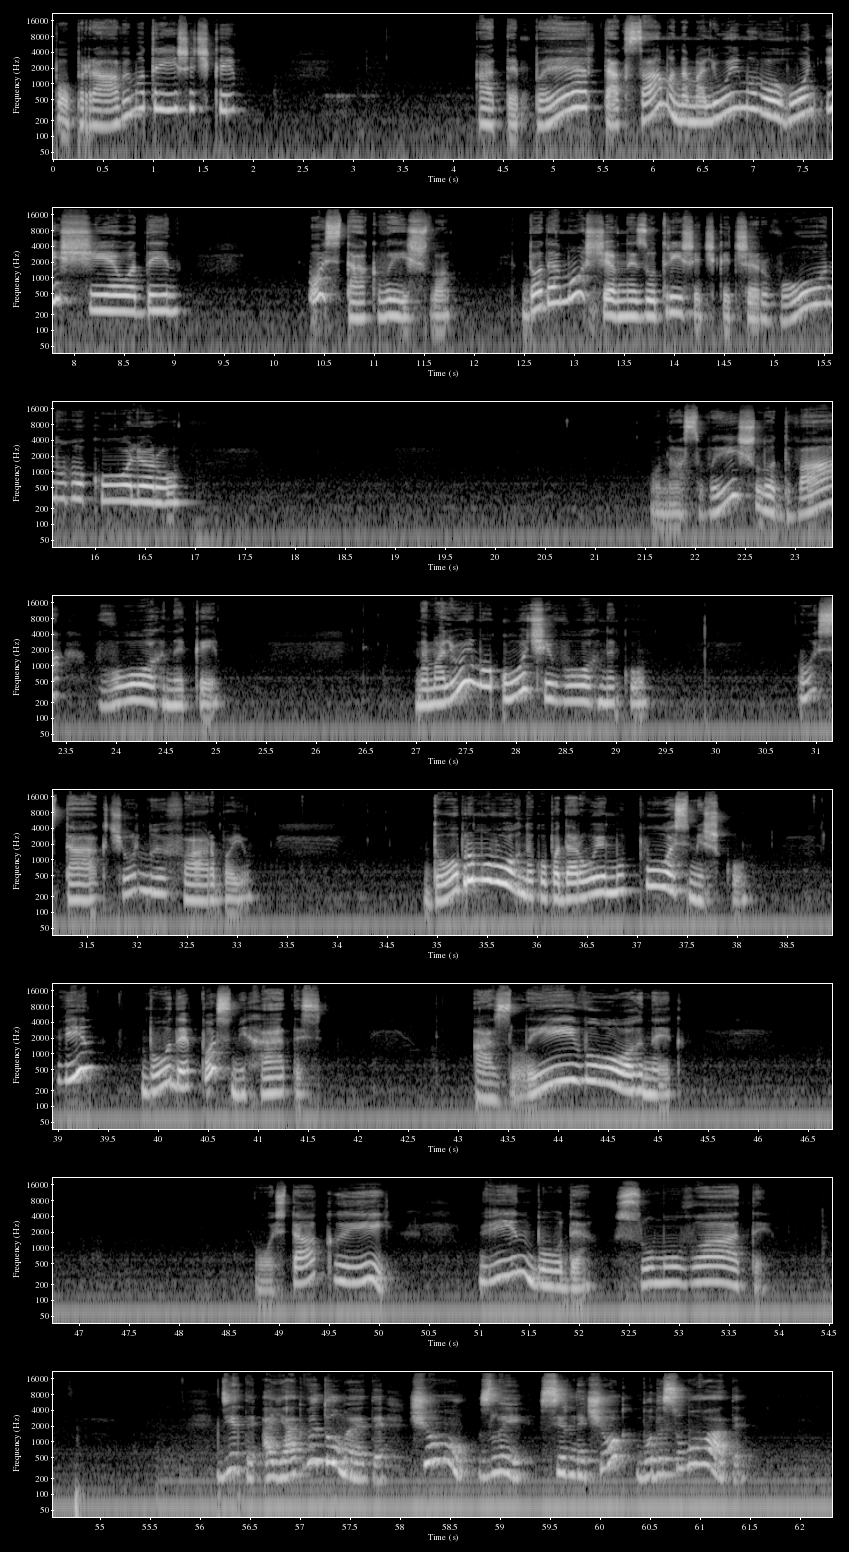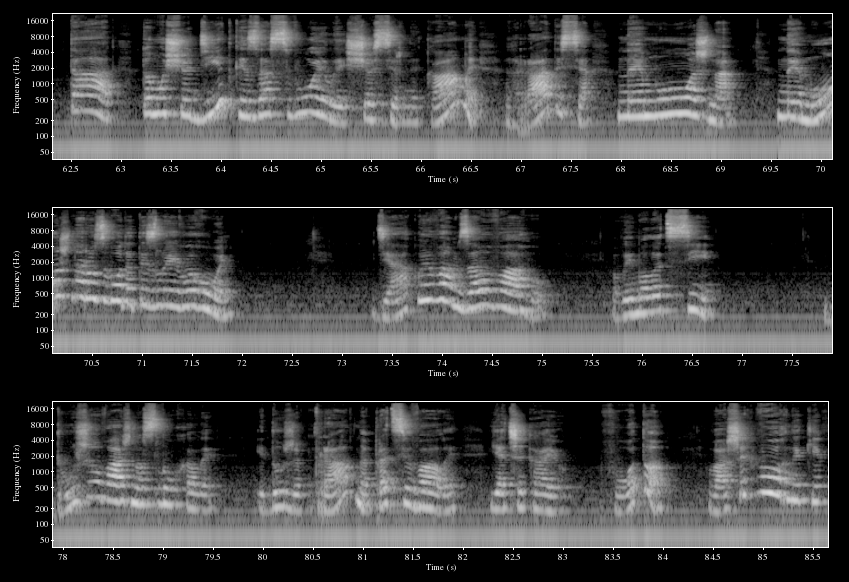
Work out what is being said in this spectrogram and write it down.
Поправимо трішечки. А тепер так само намалюємо вогонь іще один. Ось так вийшло. Додамо ще внизу трішечки червоного кольору. У нас вийшло два вогники. Намалюємо очі вогнику. Ось так, чорною фарбою. Доброму вогнику подаруємо посмішку. Він буде посміхатись. А злий вогник. Ось такий. Він буде сумувати. Діти, а як ви думаєте, чому злий сірничок буде сумувати? Так, тому що дітки засвоїли, що з сірниками гратися не можна. Не можна розводити злий вогонь. Дякую вам за увагу. Ви молодці. Дуже уважно слухали і дуже вправно працювали. Я чекаю фото ваших вогників.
